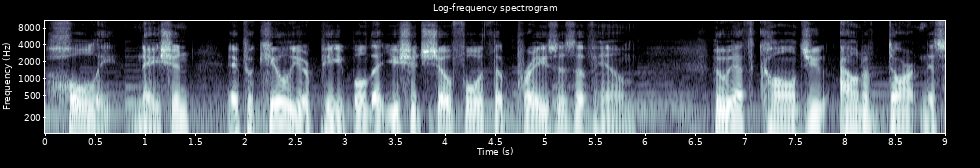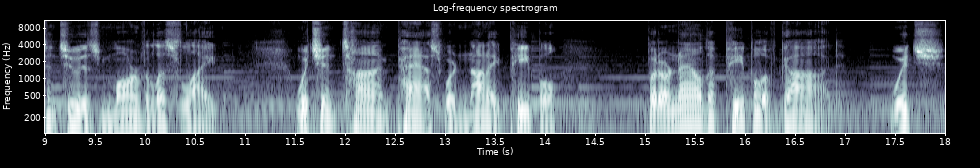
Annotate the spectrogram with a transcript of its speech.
holy nation, a peculiar people, that you should show forth the praises of him who hath called you out of darkness into his marvelous light, which in time past were not a people, but are now the people of God, which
